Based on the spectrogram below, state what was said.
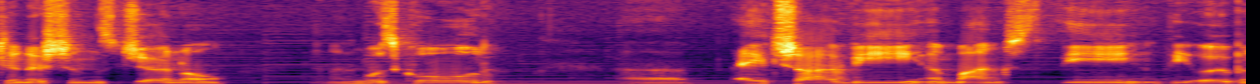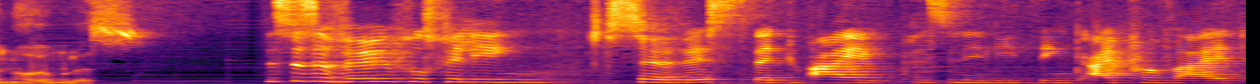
Clinicians Journal and was called uh, HIV amongst the, the urban homeless. This is a very fulfilling service that I personally think I provide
